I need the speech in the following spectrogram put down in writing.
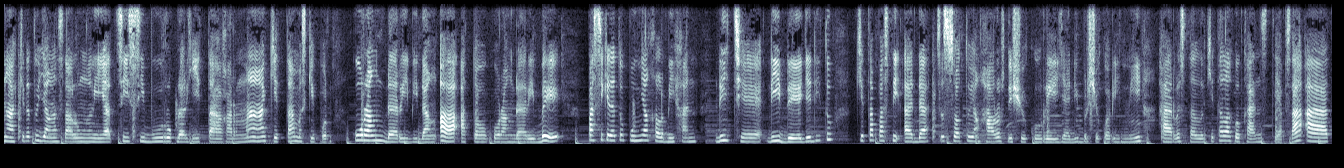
Nah, kita tuh jangan selalu ngelihat sisi buruk dari kita karena kita meskipun kurang dari bidang A atau kurang dari B, pasti kita tuh punya kelebihan di C, di D. Jadi tuh kita pasti ada sesuatu yang harus disyukuri. Jadi bersyukur ini harus selalu kita lakukan setiap saat.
